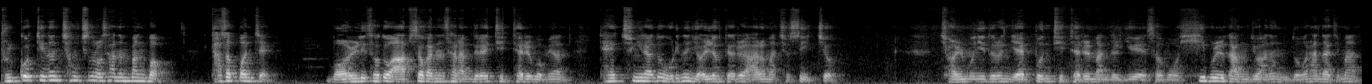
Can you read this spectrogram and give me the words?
불꽃 튀는 청춘으로 사는 방법 다섯 번째 멀리서도 앞서가는 사람들의 뒤태를 보면 대충이라도 우리는 연령대를 알아맞힐 수 있죠. 젊은이들은 예쁜 뒤태를 만들기 위해서 뭐 힙을 강조하는 운동을 한다지만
